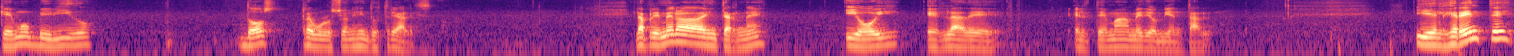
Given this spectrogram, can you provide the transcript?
que hemos vivido dos revoluciones industriales. La primera la de Internet y hoy es la de tema medioambiental. Y el gerente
